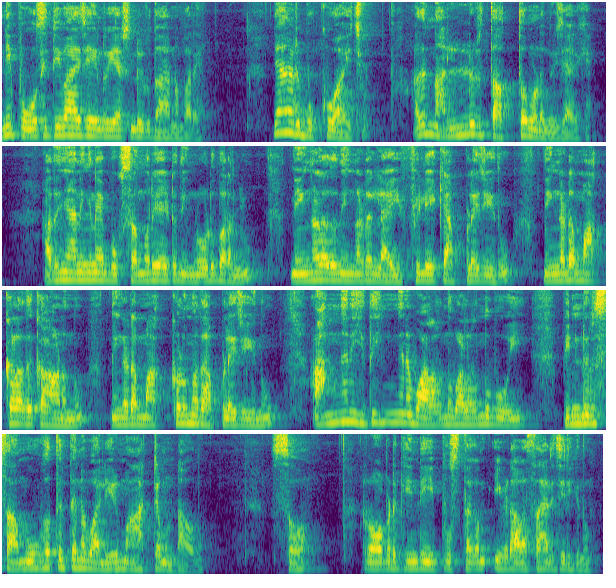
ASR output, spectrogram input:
ഇനി പോസിറ്റീവായ ചെയിൻ റിയാക്ഷന്റെ ഒരു ഉദാഹരണം പറയാം. ഞാനൊരു ബുക്ക് വായിച്ചു. അതിൽ നല്ലൊരു തത്വമുണ്ടെന്ന് വിചാരിക്കാം. അത് ഞാനിങ്ങനെ ബുക്ക് സമ്മറി ആയിട്ട് നിങ്ങളോട് പറഞ്ഞു. നിങ്ങളത് നിങ്ങളുടെ ലൈഫിലേക്ക് അപ്ലൈ ചെയ്തു. നിങ്ങളുടെ മക്കളത് കാണുന്നു. നിങ്ങളുടെ മക്കളും അത് അപ്ലൈ ചെയ്യുന്നു. അങ്ങനെ ഇതിങ്ങനെ വളർന്നു വളർന്നു പോയി. പിന്നെ ഒരു സമൂഹത്തിൽ തന്നെ വലിയൊരു മാറ്റം ഉണ്ടാകുന്നു സോ റോബർട്ട് കിന്റെ ഈ പുസ്തകം ഇവിടെ അവസാനിച്ചിരിക്കുന്നു.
